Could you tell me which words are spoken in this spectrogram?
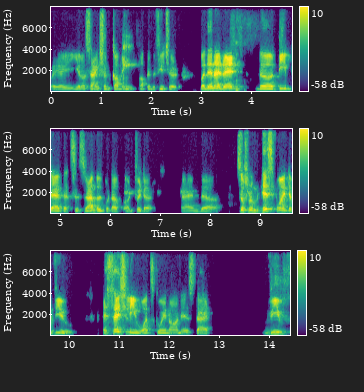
uh, you know sanction coming up in the future. But then I read the deep dive that Swiss Ramble put up on Twitter, and uh, so from his point of view, essentially what's going on is that we've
